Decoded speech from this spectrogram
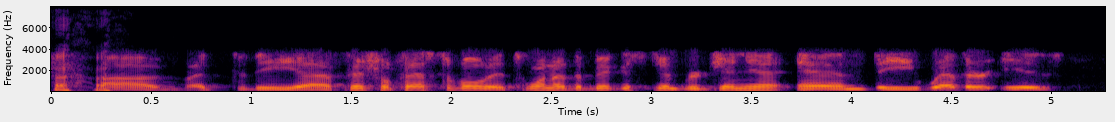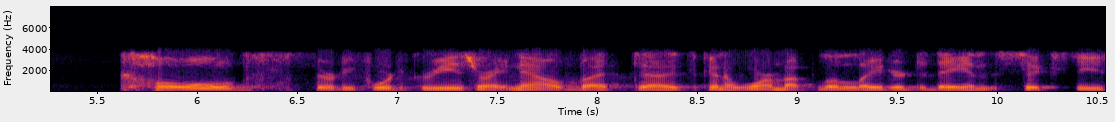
uh, but the uh, official festival, it's one of the biggest in Virginia, and the weather is cold, 34 degrees right now, but uh, it's going to warm up a little later today in the 60s.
